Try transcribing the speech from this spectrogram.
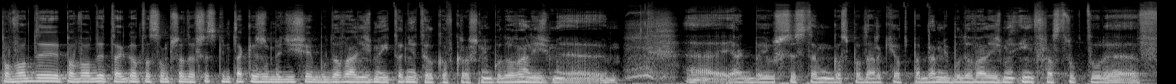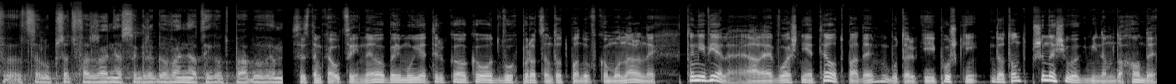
Powody, powody tego to są przede wszystkim takie, że my dzisiaj budowaliśmy i to nie tylko w Krośnie, budowaliśmy e, jakby już system gospodarki odpadami, budowaliśmy infrastrukturę w celu przetwarzania, segregowania tych odpadów. System kaucyjny obejmuje tylko około 2% odpadów komunalnych. To niewiele, ale właśnie te odpady, butelki i puszki, dotąd przynosiły gminom dochody.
